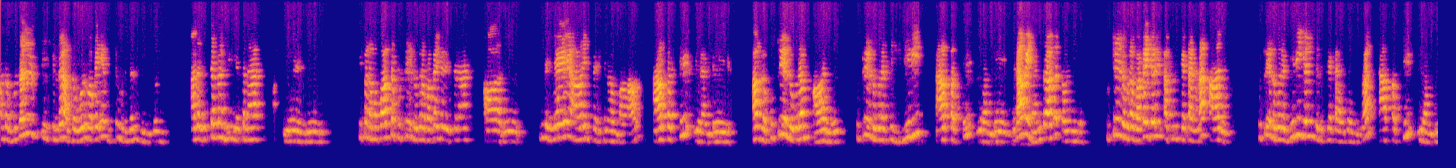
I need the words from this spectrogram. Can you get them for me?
அந்த முதல் இருக்கின்ற அந்த ஒரு வகையை விட்டு விடுதல் வேண்டும். அந்த விட்டம்னா மீதி எத்தனை? ஏழு. இப்ப நம்ம பார்த்த குற்றியில் இருக்கிற வகைகள் எத்தனை? ஆறு. இந்த ஏழை ஆறை பெருக்கினோம்னால் நாற்பத்தி இரண்டு. ஆக குற்றியல் உகரம் ஆறு குற்றியல் உகரத்தின் விரி நாற்பத்தி இரண்டு. வினாவை நன்றாக கவனிங்க குற்றியல் உகர வகைகள் அப்படின்னு கேட்டாங்கன்னா ஆறு. சுற்றியுள்ள உகர விரிகள் என்றால் நாற்பத்தி இரண்டு.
